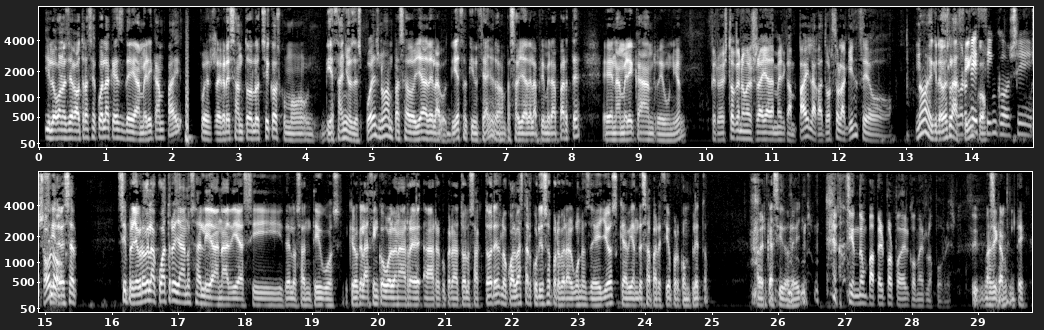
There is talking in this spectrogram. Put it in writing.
Y luego nos llega otra secuela que es de American Pie. Pues regresan todos los chicos como 10 años después, ¿no? Han pasado ya de la 10 o 15 años, han pasado ya de la primera parte en American Reunion. Pero esto que no me será ya de American Pie, la 14 o la 15 o... No, creo que es la Yo creo que hay 5. cinco, sí. ¿Solo? Sí, debe ser- Sí, pero yo creo que la 4 ya no salía nadie así de los antiguos. Y creo que la 5 vuelven a, re- a recuperar a todos los actores, lo cual va a estar curioso por ver algunos de ellos que habían desaparecido por completo. A ver qué ha sido de ellos. haciendo un papel por poder comer los pobres. Sí, básicamente.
